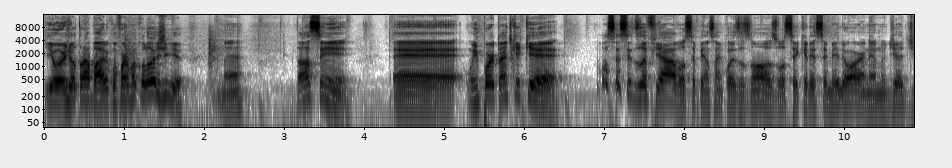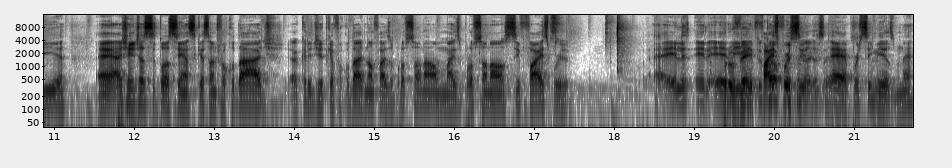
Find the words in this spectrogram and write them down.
E hoje eu trabalho com farmacologia, né? Então, assim, é, o importante que, que é? Você se desafiar, você pensar em coisas novas, você querer ser melhor né, no dia a dia. É, a gente já citou assim, essa questão de faculdade. Eu acredito que a faculdade não faz o profissional, mas o profissional se faz por. é, ele ele, ele faz a por si, é, por si mesmo, né?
